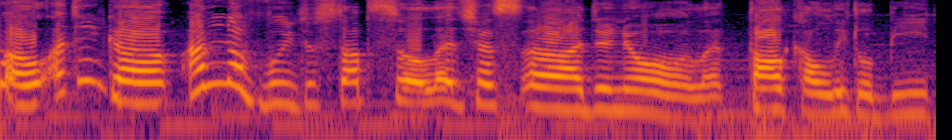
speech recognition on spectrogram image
well, I think uh, I'm not going to stop, so let's just, uh, I don't know, let's talk a little bit.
